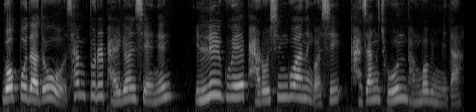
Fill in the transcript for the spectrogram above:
무엇보다도 산불을 발견 시에는 119에 바로 신고하는 것이 가장 좋은 방법입니다.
